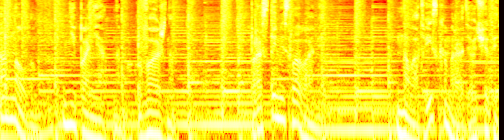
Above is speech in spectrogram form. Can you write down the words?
О новом, непонятном, важном. Простыми словами. На Латвийском радио 4.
